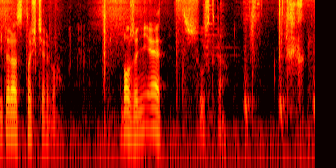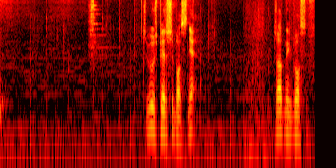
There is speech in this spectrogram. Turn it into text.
I teraz to ścierwo. Boże, nie! Szóstka. Czy był już pierwszy boss? Nie. Żadnych bossów.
